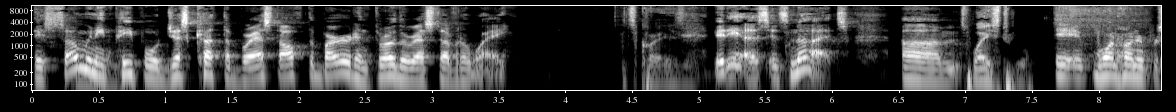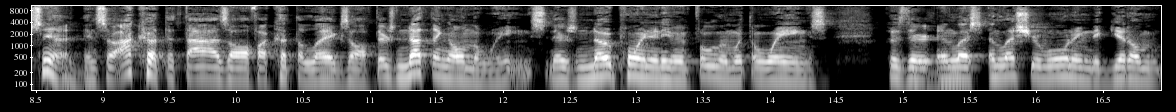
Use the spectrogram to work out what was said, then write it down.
is so many Mhm. people just cut the breast off the bird and throw the rest of it away. it's crazy. It is. It's nuts. Um, It's wasteful. one hundred percent. And so I cut the thighs off. I cut the legs off. There's nothing on the wings. There's no point in even fooling with the wings because they're Mhm. unless unless you're wanting to get them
